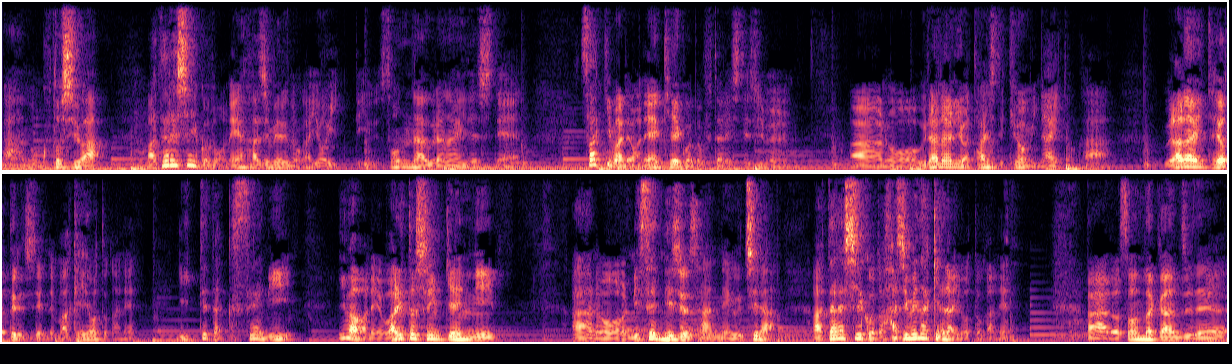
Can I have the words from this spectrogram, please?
あの今年は新しいことをね始めるのが良いっていうそんな占いでしてさっきまではね稽古と2人して自分あの占いには大して興味ないとか占いに頼ってる時点で負けようとかね言ってたくせに今はね割と真剣にあの2023年うちら新しいこと始めなきゃだよとかね。あのそんな感じで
